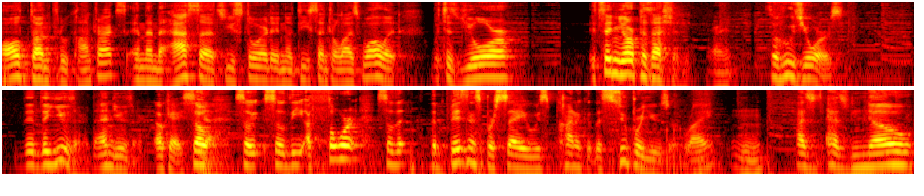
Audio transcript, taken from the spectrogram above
all done through contracts, and then the assets you store it in a decentralized wallet, which is your, it's in your possession, right? so who's yours? The, the user, the end user. Okay, so Yeah. so so the author, so the, the business per se, who's kind of the super user, right, Mm-hmm. has has no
